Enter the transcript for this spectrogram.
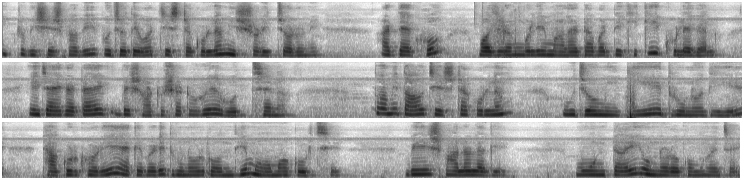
একটু বিশেষভাবেই পুজো দেওয়ার চেষ্টা করলাম ঈশ্বরের চরণে। আর দেখো, বজরংবলির মালাটা আবার দেখি কি খুলে গেল। এই জায়গাটায় বেশ হাঁটো সাঁটো হয়ে হচ্ছে না। তো আমি তাও চেষ্টা করলাম পুজো মিটিয়ে, ধুনো দিয়ে ঠাকুর ঘরে একেবারে ধুনোর গন্ধে ম ম করছে। বেশ ভালো লাগে। মনটাই অন্যরকম হয়ে যায়।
